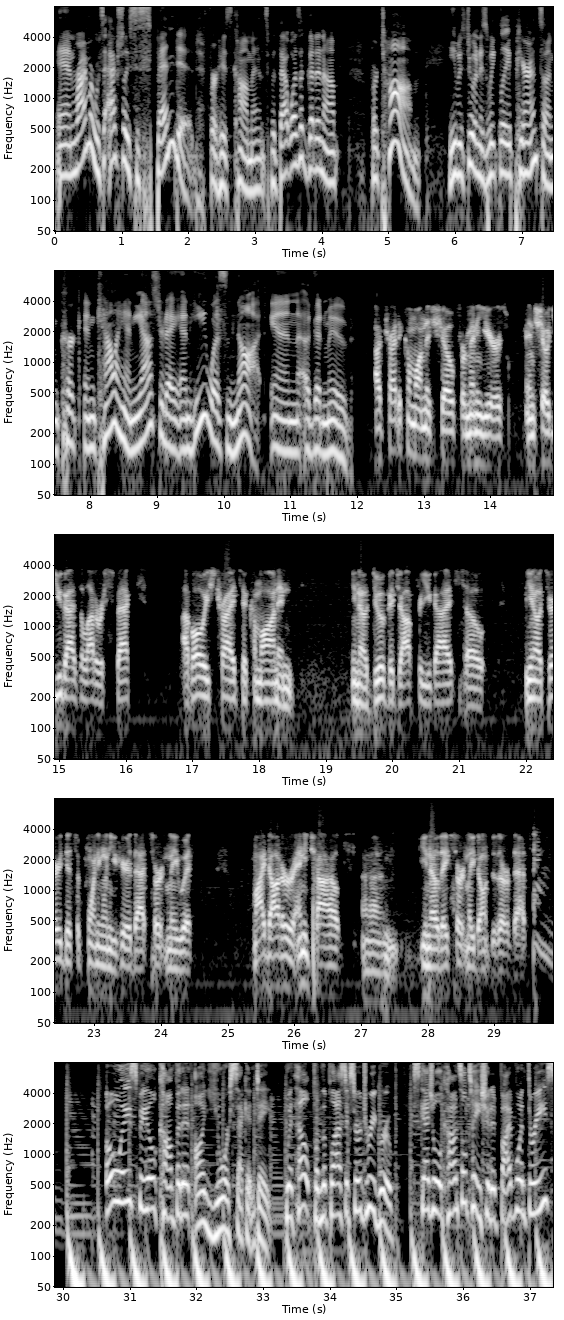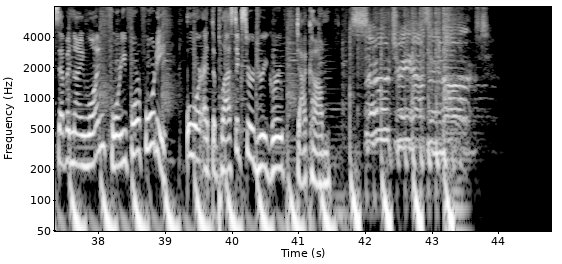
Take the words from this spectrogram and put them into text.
And Reimer was actually suspended for his comments, but that wasn't good enough for Tom. He was doing his weekly appearance on Kirk and Callahan yesterday, and he was not in a good mood. I've tried to come on this show for many years and showed you guys a lot of respect. I've always tried to come on and, you know, do a good job for you guys. So, you know, it's very disappointing when you hear that, certainly with my daughter or any child. Um, you know, they certainly don't deserve that. Always feel confident on your second date. With help from the Plastic Surgery Group, schedule a consultation at 513-791-4440 or at theplasticsurgerygroup.com. Surgery has an art.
